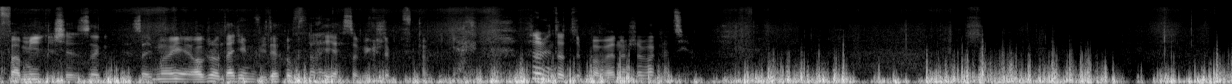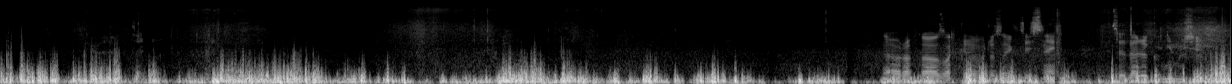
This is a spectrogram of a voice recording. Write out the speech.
familii się zajmuje oglądaniem widoków no sobie grzyby w kamieniach. W sumie to typowe nasze wakacje. Dobra, to za chwilę wracam jak coś znajdę. Za daleko nie musimy.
